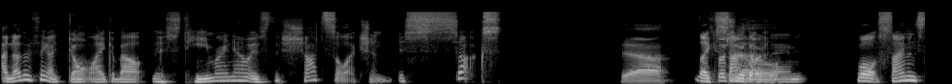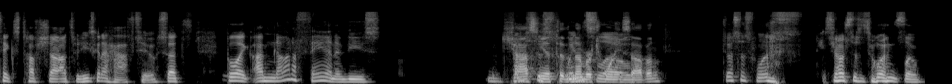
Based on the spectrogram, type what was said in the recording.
Another thing I don't like about this team right now is the shot selection. It sucks. Yeah. Like especially Simon- without So- Dame. Well, Simons takes tough shots, but he's gonna have to. So that's. But like, I'm not a fan of these. Passing it Justise to the number Winslow- 27. Justise Win, Justise Winslow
